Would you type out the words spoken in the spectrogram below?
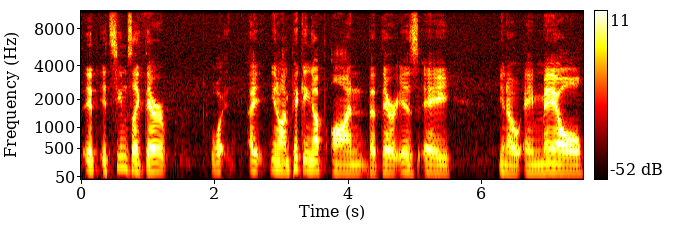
it, it seems like there, what I you know I'm picking up on that there is a you know a male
